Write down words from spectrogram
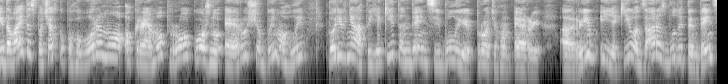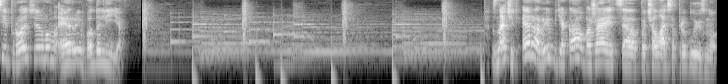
І давайте спочатку поговоримо окремо про кожну еру, щоб ви могли порівняти, які тенденції були протягом ери е, риб, і які от зараз будуть тенденції протягом ери водолія. Значить, ера риб, яка вважається, почалася приблизно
